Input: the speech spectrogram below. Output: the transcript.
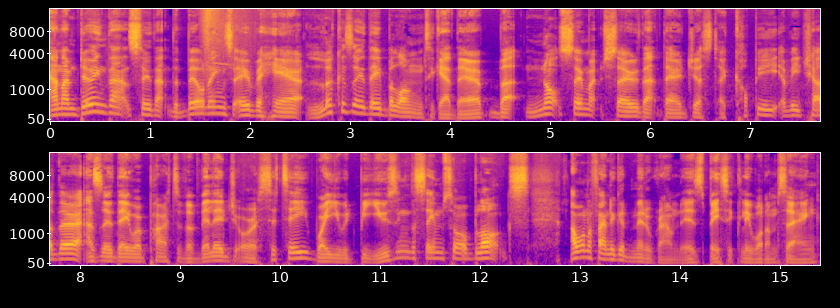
And I'm doing that so that the buildings over here look as though they belong together, but not so much so that they're just a copy of each other, as though they were part of a village or a city where you would be using the same sort of blocks. I want to find a good middle ground is basically what I'm saying.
